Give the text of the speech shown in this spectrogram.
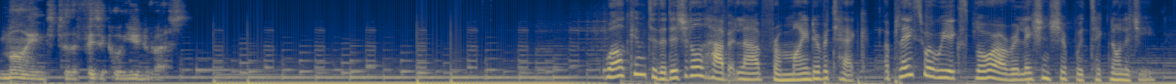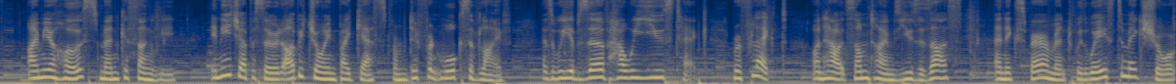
mind to the physical universe. Welcome to the Digital Habit Lab from Mind Over Tech, a place where we explore our relationship with technology. I'm your host, Menka Sanghvi in each episode, I'll be joined by guests from different walks of life as we observe how we use tech, reflect on how it sometimes uses us, and experiment with ways to make sure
